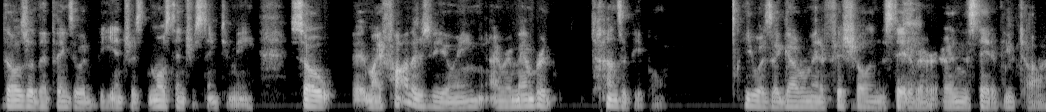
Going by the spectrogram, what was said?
those are the things that would be interest, most interesting to me. So, at my father's viewing, I remembered tons of people. He was a government official in the state of in the state of Utah,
